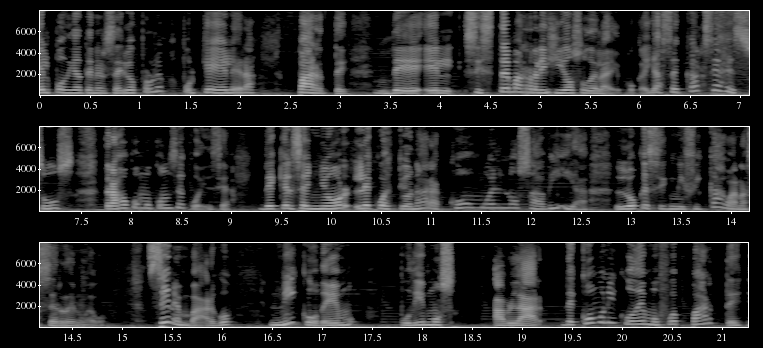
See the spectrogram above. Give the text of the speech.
él podía tener serios problemas porque él era parte del sistema religioso de la época. Y acercarse a Jesús trajo como consecuencia de que el Señor le cuestionara cómo él no sabía lo que significaba nacer de nuevo. Sin embargo, Nicodemo, pudimos hablar de cómo Nicodemo fue parte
